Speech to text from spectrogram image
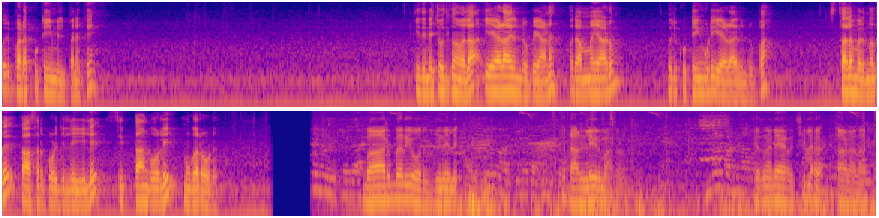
ഒരു പടക്കുട്ടിയും വിൽപ്പനക്ക്. ഇതിന്റെ ചോദിക്കുന്ന വില ഏഴായിരം രൂപയാണ്. ഒരു അമ്മയാടും ഒരു കുട്ടിയും കൂടി ഏഴായിരം രൂപ. സ്ഥലം വരുന്നത് കാസർഗോഡ് ജില്ലയിലെ സിത്താങ്കോളി മുഗ റോഡ്. ബാർബറി ഒറിജിനൽ തള്ളിയൊരു മകളും. ഇത് നല്ല ഇറച്ചില്ല ആടാളാട്ടോ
